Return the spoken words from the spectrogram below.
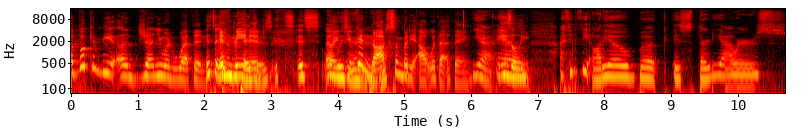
That book can be a genuine weapon. It's 800 needed. pages. It's it's at least you 800 can knock pages. somebody out with that thing. yeah easily. I think the audio book is 30 hours,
